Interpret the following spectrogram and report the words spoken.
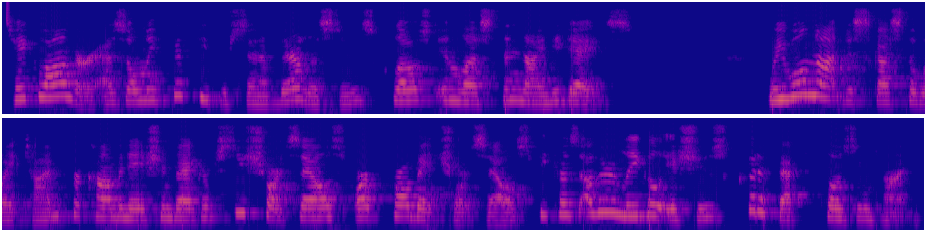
take longer as only 50% of their listings closed in less than 90 days. We will not discuss the wait time for combination bankruptcy short sales or probate short sales because other legal issues could affect closing time.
